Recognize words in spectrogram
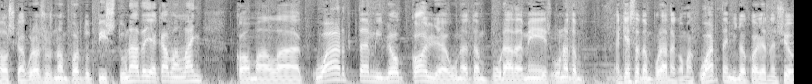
Els capgrossos no han perdut pistonada i acaben l'any com a la quarta millor colla, una temporada més, una tem aquesta temporada com a quarta millor colla. Atenció,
